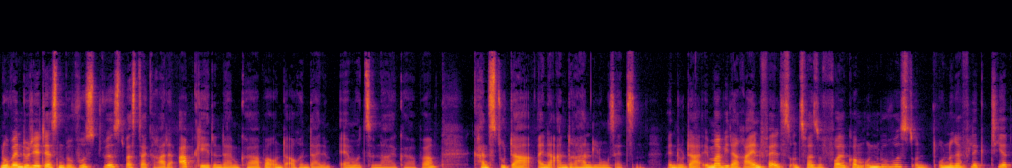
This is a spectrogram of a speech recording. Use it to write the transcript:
Nur wenn du dir dessen bewusst wirst, was da gerade abgeht in deinem Körper und auch in deinem Emotionalkörper, kannst du da eine andere Handlung setzen. Wenn du da immer wieder reinfällst und zwar so vollkommen unbewusst und unreflektiert,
